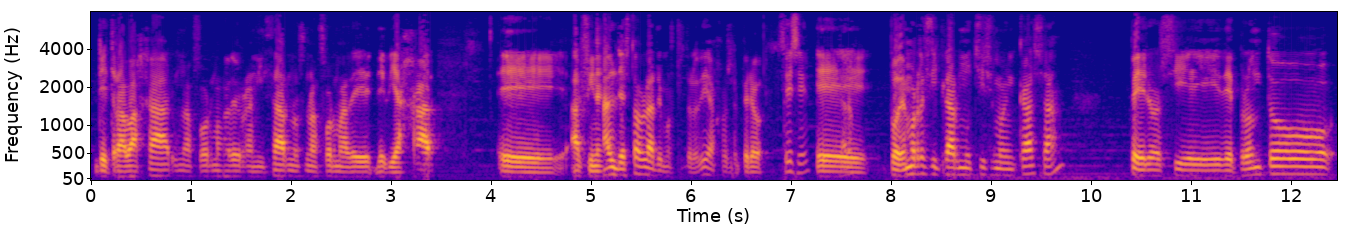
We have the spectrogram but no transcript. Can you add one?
de trabajar, una forma de organizarnos, una forma de, viajar. Eh, al final de esto hablaremos otro día, José, pero eh, podemos reciclar muchísimo en casa, pero si de pronto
